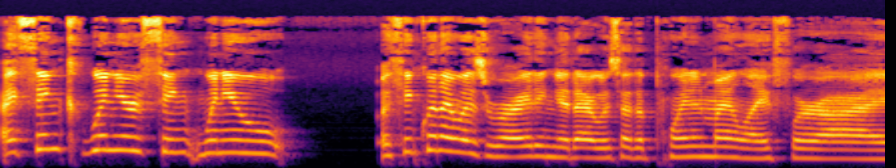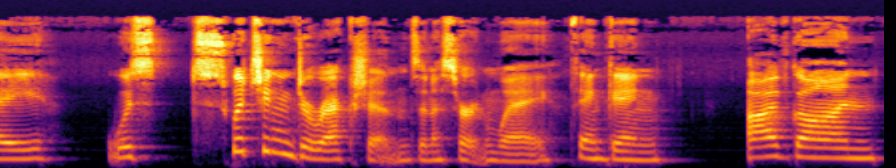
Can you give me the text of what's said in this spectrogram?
I think when you're think when you I think when I was writing it, I was at a point in my life where I was switching directions in a certain way, thinking I've gone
